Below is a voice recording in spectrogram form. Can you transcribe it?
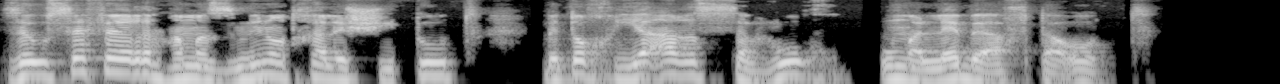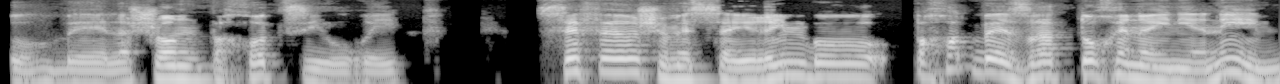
זהו ספר המזמין אותך לשיטוט בתוך יער סבוך ומלא בהפתעות, או בלשון פחות ציורית, ספר שמסיירים בו פחות בעזרת תוכן העניינים,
